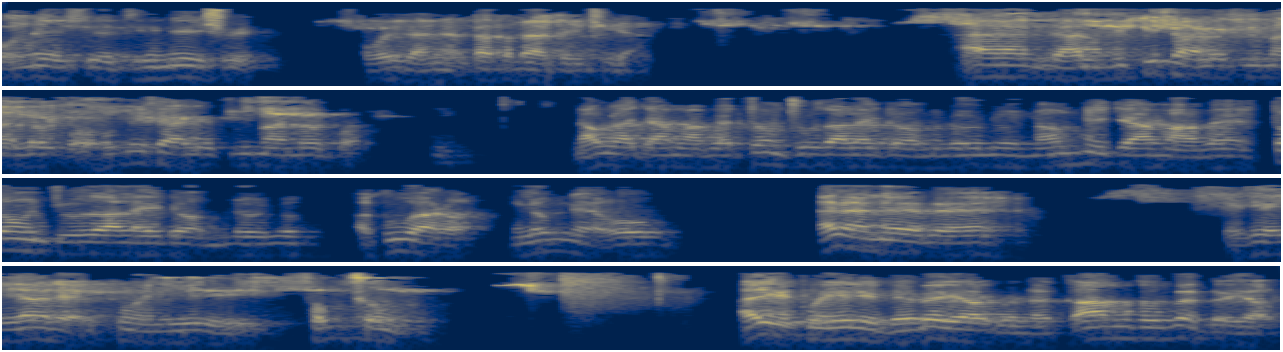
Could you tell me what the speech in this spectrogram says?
ုန်းနေရွှေဒီနေ့ရွှေဝိဇ္ဇာနဲ့တတ္တဒိဋ္ဌိရအဲဒါဒီကိစ္စလေးပြီးမှလုပ်ဖို့ဟိုကိစ္စလေးပြီးမှလုပ်ဖို့နောက်လာကြမှာပဲတွန့်ကြိုးစားလိုက်တော့မလို့လို့နောက်နှစ်ကြမှာပဲတွန့်ကြိုးစားလိုက်တော့မလို့လို့အခုကတော့မလုပ်နဲ့အောင်အဲ့ဒါနဲ့ပဲတကယ်ရတဲ့အခွင့်အရေးတွေဆုံးချုံ အဲ့ဒီအခွင့်အရေးတွေဘယ်ဘက်ရောက်ကုန်လဲကာမတုဘက်ပဲရောက်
